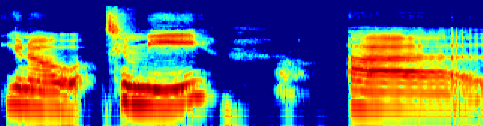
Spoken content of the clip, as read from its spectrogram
you know to me uh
